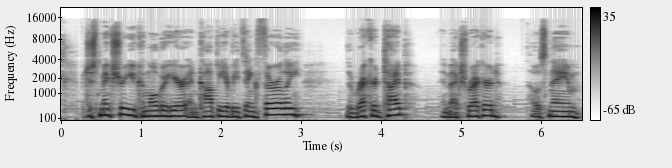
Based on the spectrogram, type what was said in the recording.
But just make sure you come over here and copy everything thoroughly. The record type, MX record, host name,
